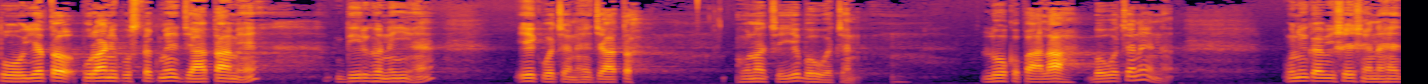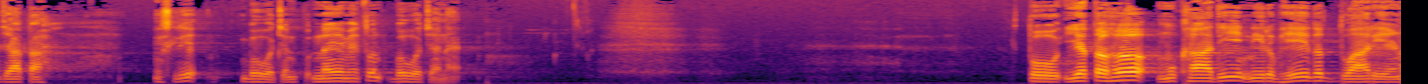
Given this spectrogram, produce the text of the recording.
तो यत पुरानी पुस्तक में जाता में दीर्घ नहीं है, एक वचन है जात, होना चाहिए बहुवचन। लोकपाला, बहुवचन है ना? उन्हीं का विशेषण है जाता, इसलिए बहुवचन, नए में तो बहुवचन है। तो यत मुखादि निर्भेद द्वारेण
